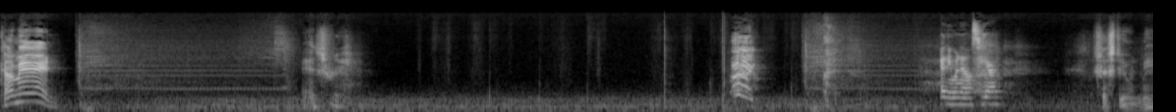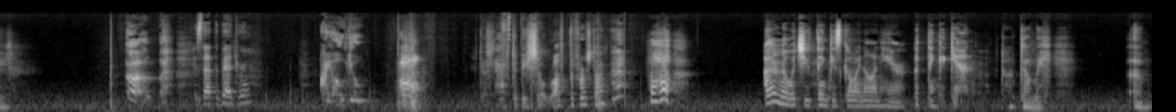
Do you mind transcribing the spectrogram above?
Come in. Ezri. Anyone else here? Just you and me. Is that the bedroom? I owe you. Oh! It doesn't have to be so rough the first time? I don't know what you think is going on here, but think again. Don't tell me. Um,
